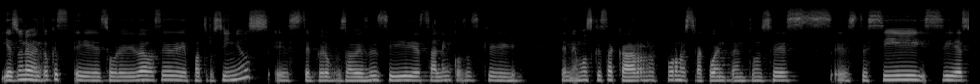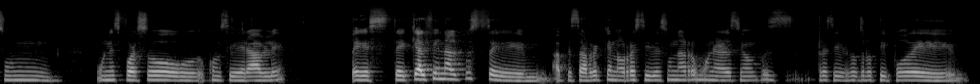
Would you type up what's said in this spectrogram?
y es un evento que sobrevive a base de patrocinios, este, pero pues a veces sí salen cosas que tenemos que sacar por nuestra cuenta. Entonces, este, sí, sí es un, un esfuerzo considerable. Este, que al final, pues, eh, a pesar de que no recibes una remuneración, pues recibes otro tipo de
